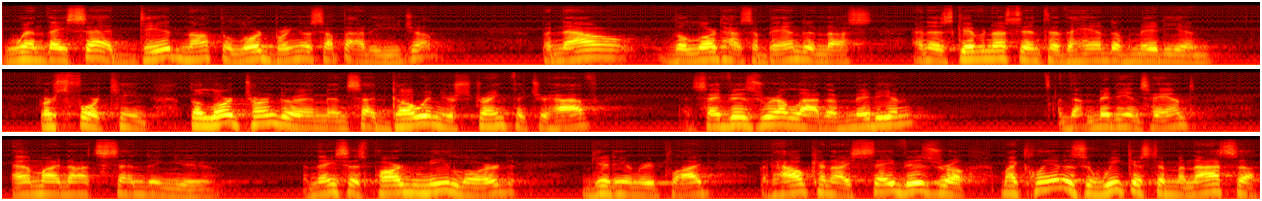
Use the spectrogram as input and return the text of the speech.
when they said, Did not the Lord bring us up out of Egypt? But now the Lord has abandoned us and has given us into the hand of Midian. Verse 14 The Lord turned to him and said, Go in your strength that you have and save Israel out of Midian, that Midian's hand. Am I not sending you? And then he says, Pardon me, Lord. Gideon replied, But how can I save Israel? My clan is the weakest in Manasseh,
